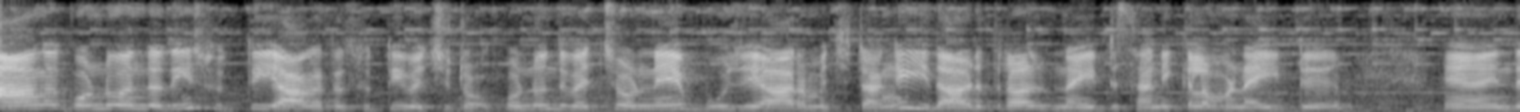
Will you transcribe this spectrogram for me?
நாங்கள் கொண்டு வந்ததையும் சுற்றி யாகத்தை சுற்றி வச்சுட்டோம். கொண்டு வந்து வச்ச உடனே பூஜை ஆரம்பிச்சிட்டாங்க. இது அடுத்த நாள் நைட்டு சனிக்கிழமை நைட்டு இந்த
